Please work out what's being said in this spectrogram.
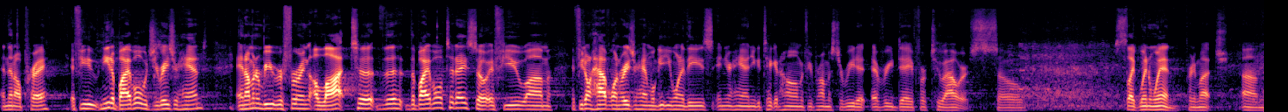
and then I'll pray. If you need a Bible, would you raise your hand? And I'm going to be referring a lot to the, the Bible today. So if you, um, if you don't have one, raise your hand. We'll get you one of these in your hand. You can take it home if you promise to read it every day for two hours. So it's like win win, pretty much. Um,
